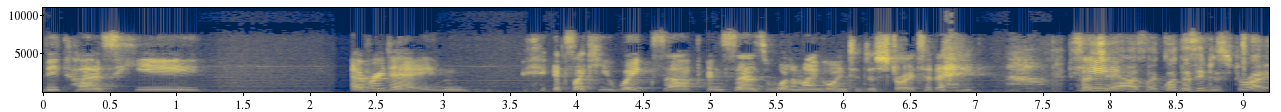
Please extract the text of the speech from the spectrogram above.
because he, every day, it's like he wakes up and says, What am I going to destroy today? Such he, as, like, what does he destroy?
